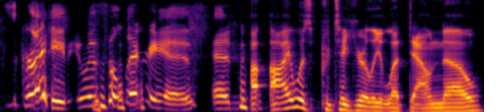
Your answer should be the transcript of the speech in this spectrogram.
was great. It was hilarious. And I, I was particularly let down, though,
